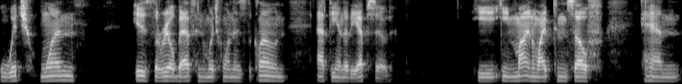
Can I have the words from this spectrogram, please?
which one is the real beth and which one is the clone at the end of the episode he he mind wiped himself and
